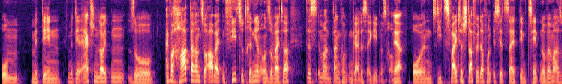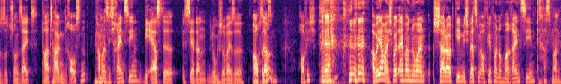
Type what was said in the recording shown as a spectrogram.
um mit den, mit den Action-Leuten so einfach hart daran zu arbeiten, viel zu trainieren und so weiter, das ist immer, dann kommt ein geiles Ergebnis raus. Ja. Und die zweite Staffel davon ist jetzt seit dem 10. November, also so schon seit ein paar Tagen draußen. Kann man sich reinziehen. Die erste ist ja dann logischerweise auch, Auch da. draußen. Hoffe ich. Aber ja, mal, ich wollte einfach nur mal einen Shoutout geben. Ich werde es mir auf jeden Fall nochmal reinziehen. Krass, Mann.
